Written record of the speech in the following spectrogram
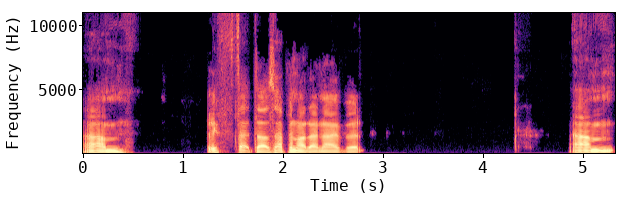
Um, if that does happen, I don't know, but um,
